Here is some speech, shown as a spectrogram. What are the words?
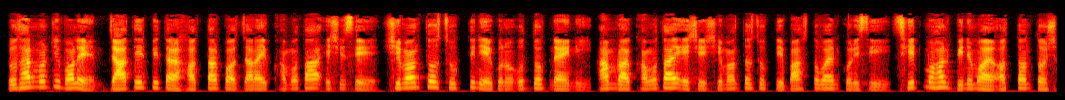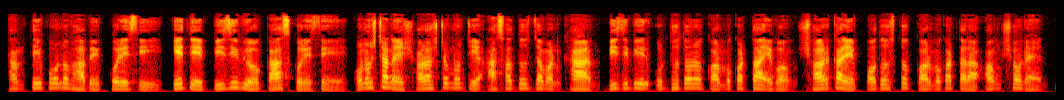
প্রধানমন্ত্রী বলেন, জাতির পিতার হত্যার পর যারা এই ক্ষমতা এসেছে, সীমান্ত চুক্তি নিয়ে কোনো উদ্যোগ নেয়নি। আমরা ক্ষমতায় এসে সীমান্ত চুক্তি বাস্তবায়ন করেছি। ছিটমহল বিনিময় অত্যন্ত শান্তিপূর্ণভাবে করেছি। এতে বিজিবিও কাজ করেছে। অনুষ্ঠানে স্বরাষ্ট্রমন্ত্রী আসাদুজ্জামান খান, বিজিবির ঊর্ধ্বতন কর্মকর্তা এবং সরকারে পদস্থ কর্মকর্তারা অংশ নেন।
